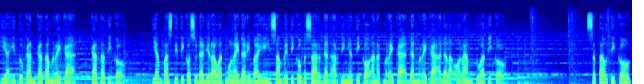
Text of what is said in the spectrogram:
Ya itu kan kata mereka, kata Tiko. Yang pasti Tiko sudah dirawat mulai dari bayi sampai Tiko besar dan artinya Tiko anak mereka dan mereka adalah orang tua Tiko. Setahu Tiko,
